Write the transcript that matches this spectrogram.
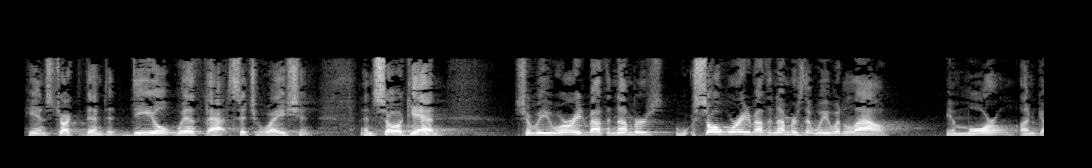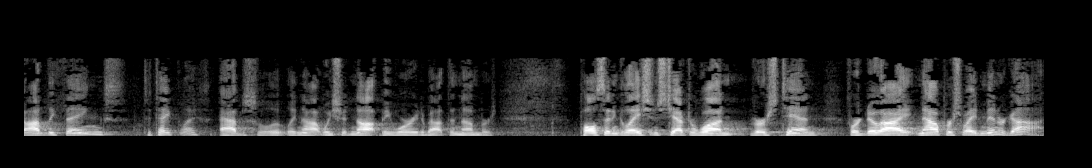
He instructed them to deal with that situation. And so again, should we be worried about the numbers? So worried about the numbers that we would allow immoral, ungodly things to take place? Absolutely not. We should not be worried about the numbers. Paul said in Galatians chapter 1, verse 10, For do I now persuade men or God?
